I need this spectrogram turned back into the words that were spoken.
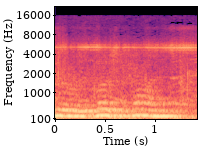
to closing time.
